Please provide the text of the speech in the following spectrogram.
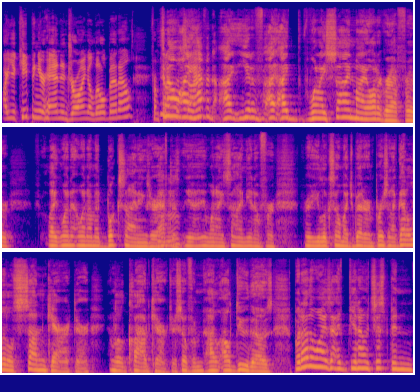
Are you keeping your hand and drawing a little bit, Al? From You know, I haven't. I you know, I, I when I sign my autograph for, like when when I'm at book signings or after Mm-hmm. you know, when I sign, you know, for for you look so much better in person. I've got a little sun character and a little cloud character, so from I'll, I'll do those. But otherwise, I you know, it's just been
